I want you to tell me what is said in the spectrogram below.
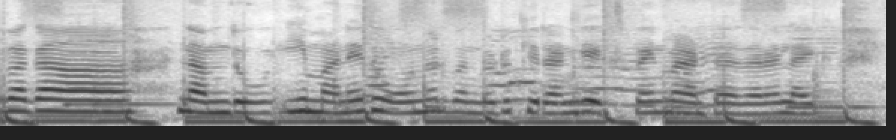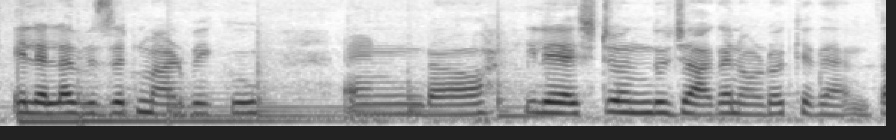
ಇವಾಗ ನಮ್ಮದು ಈ ಮನೆದು ಓನರ್ ಬಂದ್ಬಿಟ್ಟು ಕಿರಣ್ಗೆ ಎಕ್ಸ್ಪ್ಲೈನ್ ಮಾಡ್ತಾ ಇದ್ದಾರೆ ಲೈಕ್ ಇಲ್ಲೆಲ್ಲ ವಿಸಿಟ್ ಮಾಡಬೇಕು ಆ್ಯಂಡ್ ಇಲ್ಲಿ ಎಷ್ಟೊಂದು ಜಾಗ ನೋಡೋಕ್ಕಿದೆ ಅಂತ.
